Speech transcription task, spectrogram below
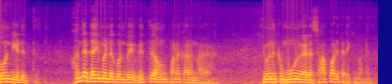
தோண்டி எடுத்து அந்த டைமண்டை கொண்டு போய் விற்று அவங்க பணக்காரங்களாகிறாங்க. இவனுக்கு மூணு வேளை சாப்பாடு கிடைக்க மாட்டேங்குது.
